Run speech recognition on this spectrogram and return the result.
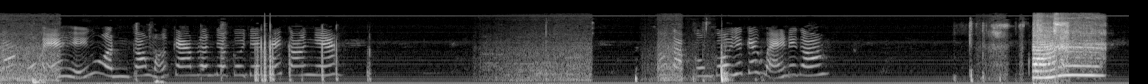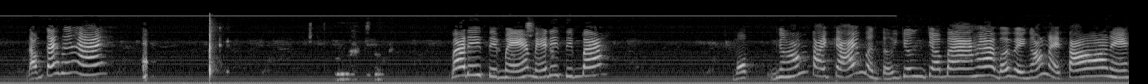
con của mẹ hiển huỳnh con mở cam lên cho cô trang thấy con nha con tập cùng cô với các bạn đi con À động tác thứ hai ba đi tìm mẹ mẹ đi tìm ba một ngón tay cái mình tượng trưng cho ba ha bởi vì ngón này to nè.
